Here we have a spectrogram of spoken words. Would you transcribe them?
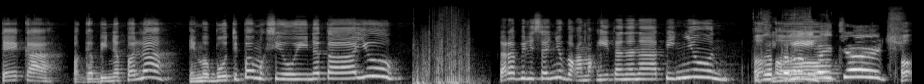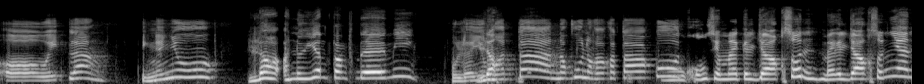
teka, paggabi na pala, eh mabuti pa magsiuwi na tayo. Tara, bilisan nyo, baka makita na natin yun. Oo. tara, Clyde Church. Oo, wait lang. Tingnan nyo, oh. La, ano yan, Tankdemic? Pula yung Hala. mata. Naku, nakakatakot. Mukhang si Michael Jackson. Michael Jackson yan.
